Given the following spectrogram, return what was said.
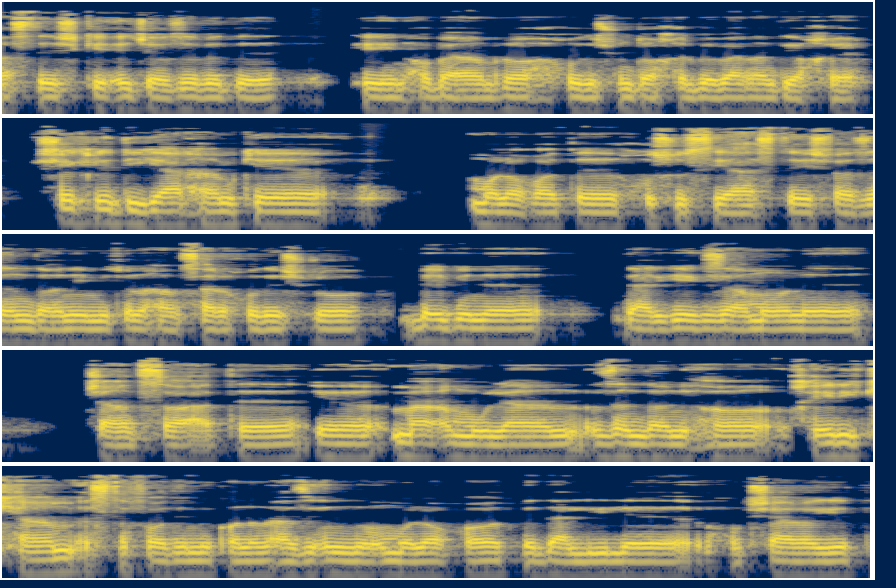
هستش که اجازه بده که اینها به همراه خودشون داخل ببرند یا خیر. شکل دیگر هم که ملاقات خصوصی هستش و زندانی می‌تونه همسر خودش رو ببینه در یک زمان چند ساعته معمولا زندانی ها خیلی کم استفاده می‌کنن از این نوع ملاقات به دلیل خب شرایط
